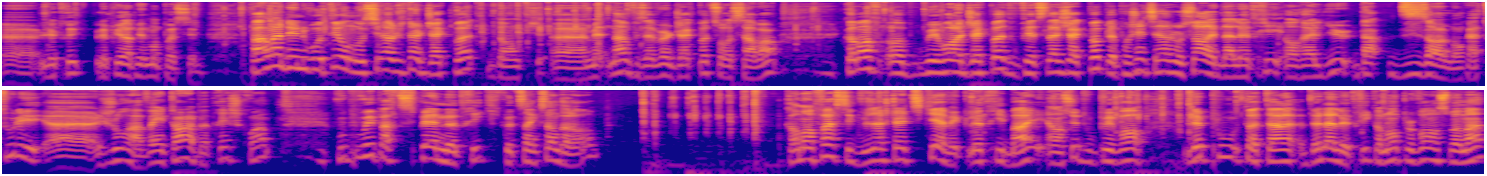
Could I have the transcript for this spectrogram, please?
euh, le truc le plus rapidement possible. Parlant des nouveautés, on a aussi rajouté un jackpot. Donc euh, maintenant, vous avez un jackpot sur le serveur. Comment euh, vous pouvez voir le jackpot? Vous faites slash jackpot. Le prochain tirage au sort et de la loterie aura lieu dans 10 heures. Donc à tous les jours, à 20 heures à peu près, je crois. Vous pouvez participer à une loterie qui coûte 500$. Comment faire, c'est que vous achetez un ticket avec Lottery Buy et ensuite vous pouvez voir le pouls total de la loterie. Comme on peut voir en ce moment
